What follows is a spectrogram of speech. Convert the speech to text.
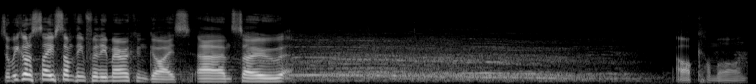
So we've got to save something for the American guys. Um, so. Oh, come on.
